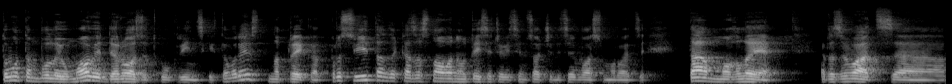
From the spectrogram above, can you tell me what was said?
тому там були умови для розвитку українських товариств, наприклад, просвіта, яка заснована у 1868 році. Там могли розвиватися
